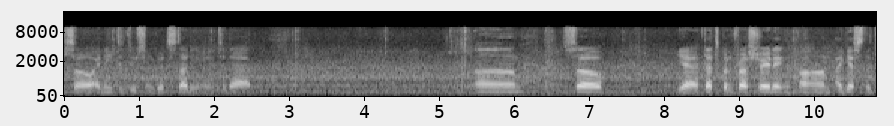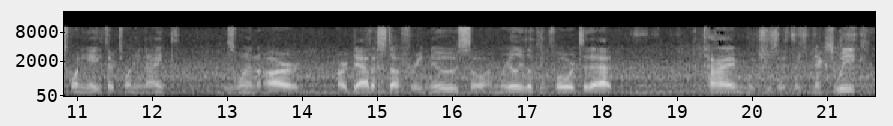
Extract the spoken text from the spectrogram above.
So I need to do some good studying into that. Um, so yeah, that's been frustrating. Um, I guess the 28th or 29th is when our our data stuff renews, so I'm really looking forward to that time, which is I think next week.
